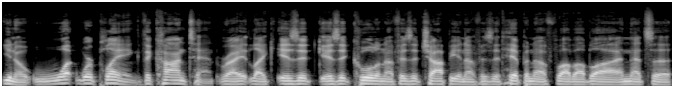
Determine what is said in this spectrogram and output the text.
you know what we're playing the content right? Like is it is it cool enough? Is it choppy enough? Is it hip enough? Blah blah blah. And that's a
